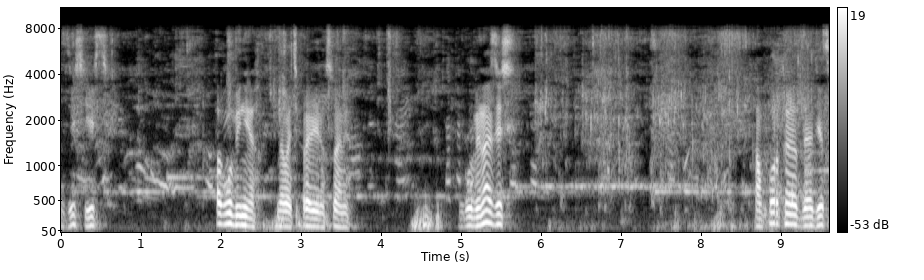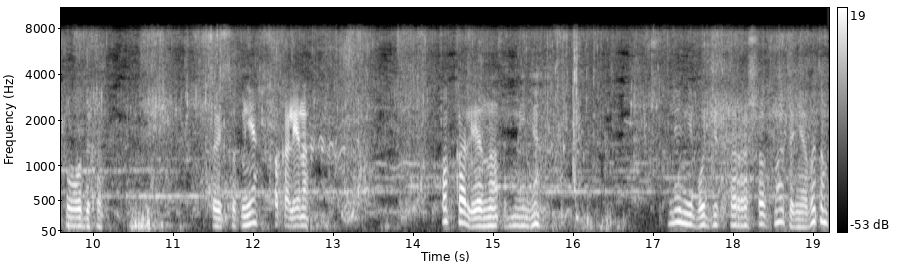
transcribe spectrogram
Здесь есть. По глубине давайте проверим с вами. Глубина здесь комфортная для детского отдыха. То есть вот мне по колено. По колено у меня. Мне не будет хорошо. Но это не об этом.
